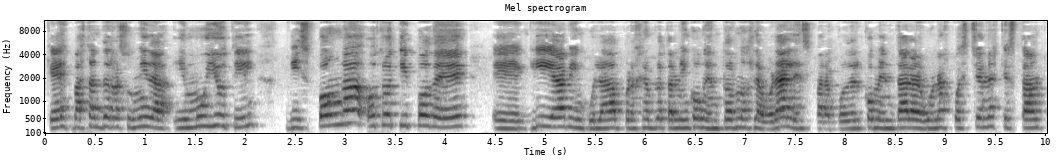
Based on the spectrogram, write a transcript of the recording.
que es bastante resumida y muy útil, disponga otro tipo de eh, guía vinculada, por ejemplo, también con entornos laborales para poder comentar algunas cuestiones que están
